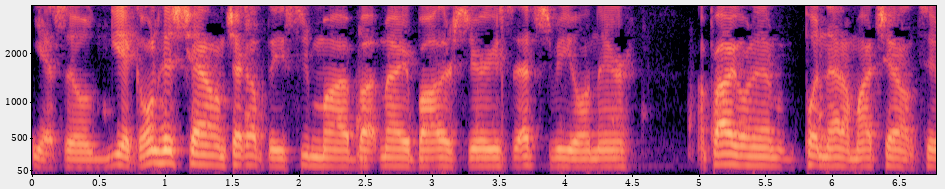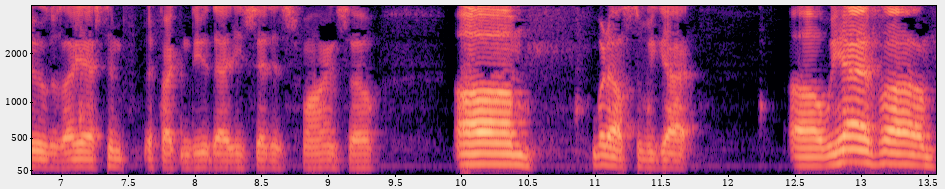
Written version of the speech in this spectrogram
yeah, so yeah, go on his channel and check out the Super Mario Bother series. That should be on there. I'm probably going to be putting that on my channel too because I asked him if I can do that. He said it's fine. So, um, what else do we got? Uh, we have. Um,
